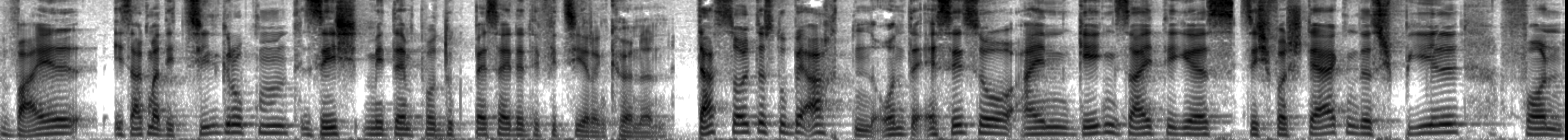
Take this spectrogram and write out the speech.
weil ich sag mal, die Zielgruppen sich mit dem Produkt besser identifizieren können. Das solltest du beachten und es ist so ein gegenseitiges, sich verstärkendes Spiel von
